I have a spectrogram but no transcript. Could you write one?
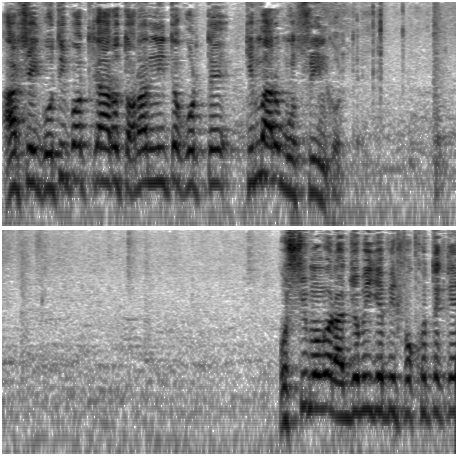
আর সেই গতিপথকে আরও ত্বরান্বিত করতে কিংবা আরও মসৃণ করতে। পশ্চিমবঙ্গ রাজ্য বিজেপির পক্ষ থেকে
